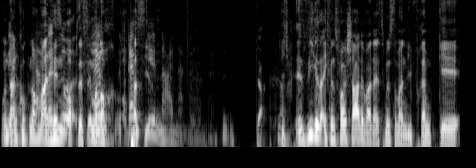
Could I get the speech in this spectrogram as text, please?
Und Nee, dann guck nochmal äh, hin, ob das immer noch fremd- fremd passiert. gehen? Nein, nein, nein, nein, nein. Ja. Ich, äh, wie gesagt, ich finde es voll schade, weil jetzt müsste man die Fremdgeh.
